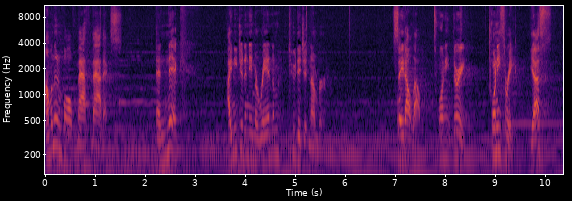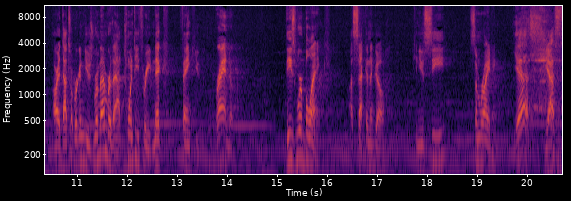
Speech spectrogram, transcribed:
I'm going to involve mathematics. And Nick, I need you to name a random two digit number. Say it out loud 23. 23. Yes? All right, that's what we're going to use. Remember that 23. Nick, thank you. Random. These were blank a second ago. Can you see some writing? Yes. Yes?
